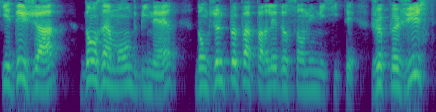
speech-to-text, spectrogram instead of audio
qui est déjà dans un monde binaire. Donc je ne peux pas parler de son unicité. Je peux juste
